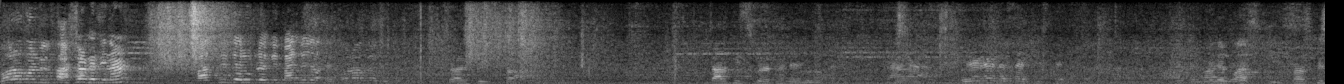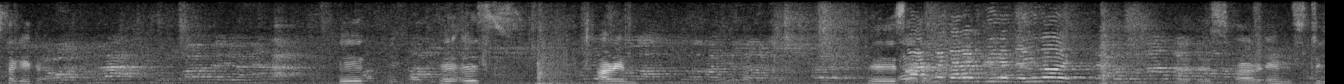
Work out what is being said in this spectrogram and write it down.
বড় বান্ডিল পাঁচশো কেজি না পাঁচ পিসের উপরে কি বান্ডিল আছে চার পিস চার পিস করে থাকে এগুলো পাঁচ পিস থাকে এটা S R M S R M R M steel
